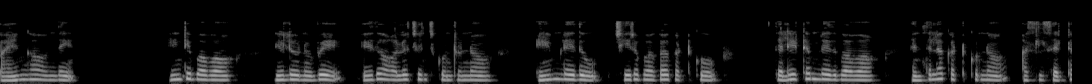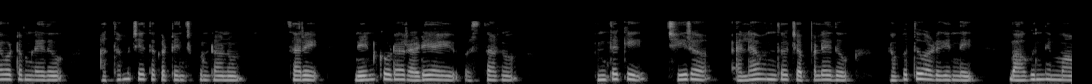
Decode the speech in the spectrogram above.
భయంగా ఉంది. ఏంటి బావా నీలో నువ్వే ఏదో ఆలోచించుకుంటున్నావు. ఏం లేదు చీర బాగా కట్టుకో. తెలియటం లేదు బావా. ఎంతలా కట్టుకున్నా అసలు సెట్ అవ్వటం లేదు. అత్తమ్మ చేత కట్టించుకుంటాను. సరే నేను కూడా రెడీ అయి వస్తాను. ఇంతకీ చీర ఎలా ఉందో చెప్పలేదు. నవ్వుతూ అడిగింది. బాగుందిమ్మా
